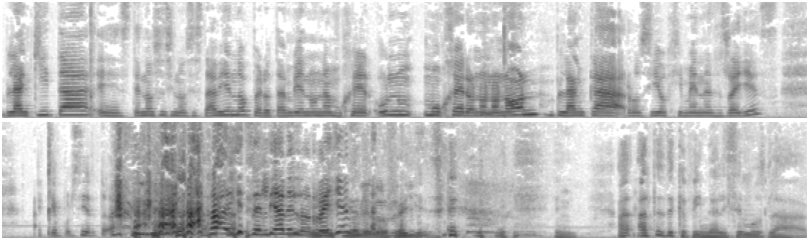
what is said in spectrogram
Blanquita, este, no sé si nos está viendo, pero también una mujer, un mujer o no, no, no, Blanca Rocío Jiménez Reyes, que por cierto, es el Día de los Reyes. de, los Reyes. Antes de que finalicemos la,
